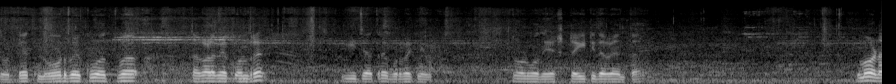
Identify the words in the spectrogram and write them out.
ದೊಡ್ಡ ನೋಡಬೇಕು ಅಥವಾ ತಗೊಳ್ಬೇಕು ಅಂದರೆ ಈ ಜಾತ್ರೆಗೆ ಬರ್ಬೇಕು ನೀವು. ನೋಡ್ಬೋದು ಎಷ್ಟು ಟೈಟ್ ಇದ್ದಾವೆ ಅಂತ. ನೋಡೋಣ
